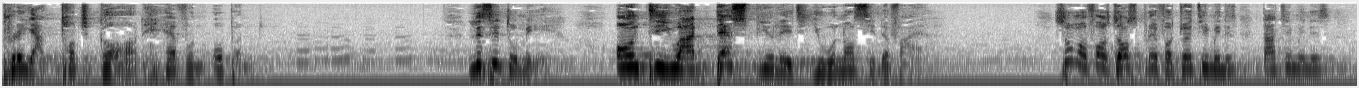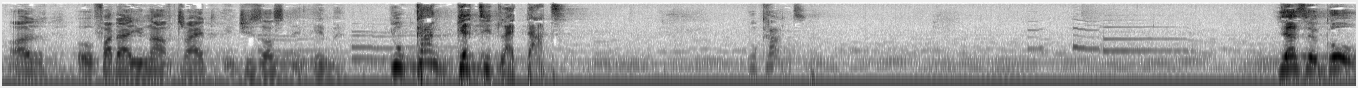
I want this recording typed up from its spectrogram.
prayer touched God, heaven opened. Listen to me. Until you are desperate, you will not see the fire. Some of us just pray for 20 minutes, 30 minutes. Oh, oh, Father, you know I've tried. In Jesus' name, amen. You can't get it like that. You can't. Years ago,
